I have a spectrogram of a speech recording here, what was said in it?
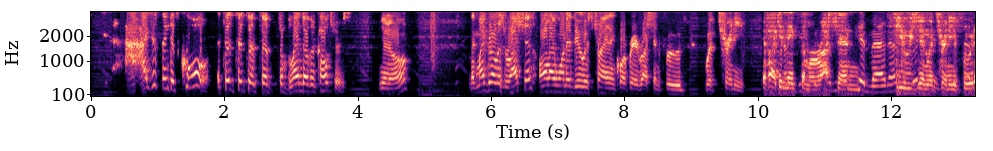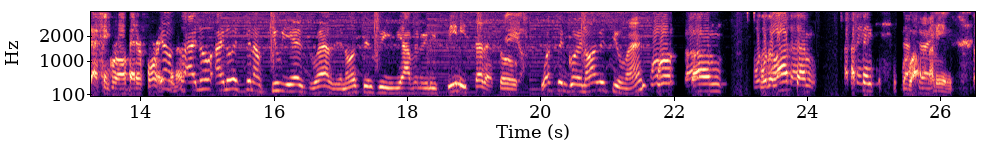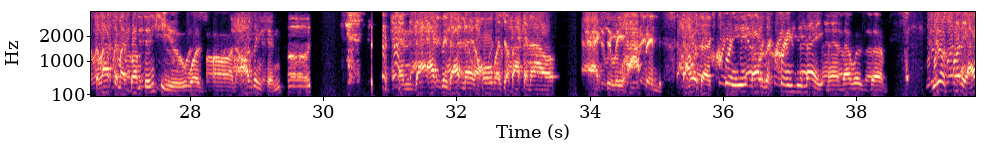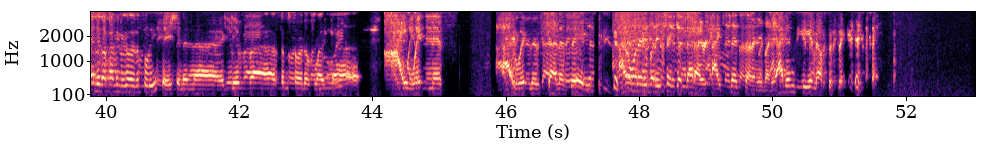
I just think it's cool to, to, to, to, to blend other cultures, you know? Like my girl is Russian. All I want to do is try and incorporate Russian food with Trini. If I can make some Russian fusion with Trini food, I think we're all better for it. Yeah, you know? so I know I know it's been a few years, well, you know, since we, we haven't really seen each other. So what's been going on with you, man? Well, um, well, the last time I think, well, right. I mean, the last time I bumped into you was on Ossington. Uh, and that, actually, that night, a whole bunch of bacchanal actually happened. That was a crazy, that was a crazy night, man. That was, um, you know, it's funny. I ended up having to go to the police station and uh, give uh, some sort of like uh, eyewitness eyewitness kind of thing. I don't want anybody thinking that I, I snitched on anybody. I didn't see enough to say.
